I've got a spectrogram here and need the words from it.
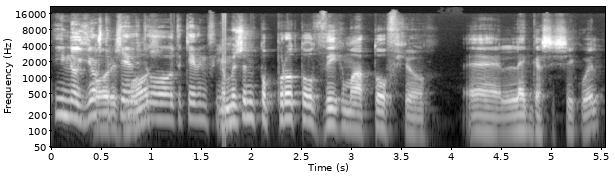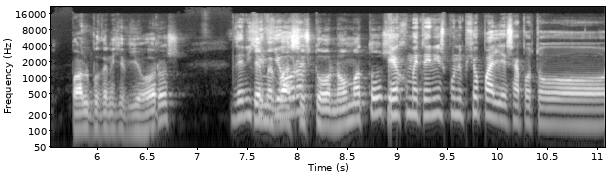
Είναι ο γιος του, ορισμός. Kevin- του, του Kevin Flynn. Νομίζω είναι το πρώτο δείγμα ατόφιο ε, legacy sequel. Παρόλο που δεν είχε βγει όρος. Δεν Και είχε με βγει βάση όρος του ονόματος. Και έχουμε ταινίες που είναι πιο παλιές από το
